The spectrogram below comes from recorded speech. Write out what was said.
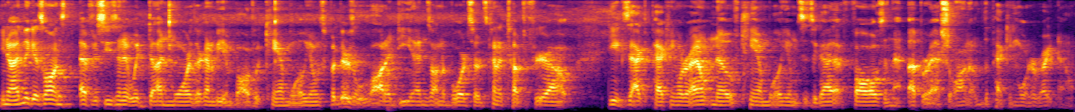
You know, I think as long as FSU's in it with Dunmore, they're going to be involved with Cam Williams. But there's a lot of D ends on the board, so it's kind of tough to figure out the exact pecking order. I don't know if Cam Williams is a guy that falls in that upper echelon of the pecking order right now.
